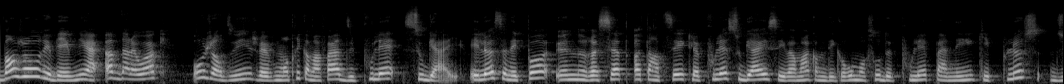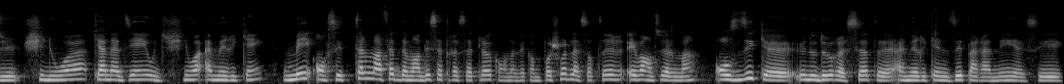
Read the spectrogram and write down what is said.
Bonjour et bienvenue à Up dans le Wok. Aujourd'hui, je vais vous montrer comment faire du poulet sougaï. Et là, ce n'est pas une recette authentique. Le poulet sougaï, c'est vraiment comme des gros morceaux de poulet pané qui est plus du chinois canadien ou du chinois américain. Mais on s'est tellement fait demander cette recette-là qu'on avait comme pas le choix de la sortir éventuellement. On se dit qu'une ou deux recettes euh, américanisées par année, euh, c'est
